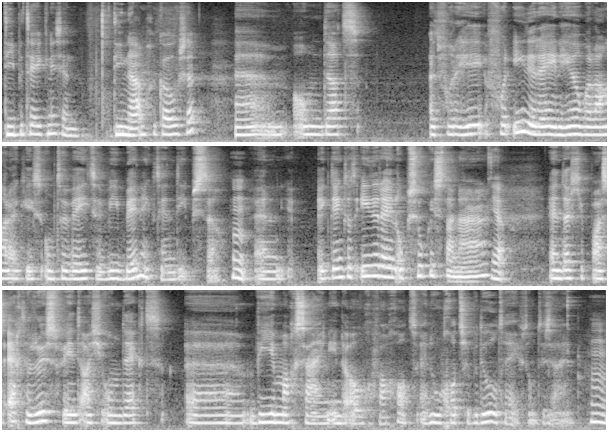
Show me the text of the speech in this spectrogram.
die betekenis en die naam gekozen? Ehm, omdat het voor, voor iedereen heel belangrijk is om te weten wie ben ik ten diepste. Hm. En ik denk dat iedereen op zoek is daarnaar. Ja. En dat je pas echt rust vindt als je ontdekt eh, wie je mag zijn in de ogen van God. En hoe God je bedoeld heeft om te zijn. Hm.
